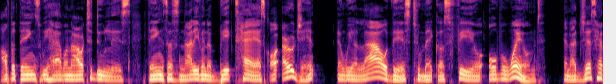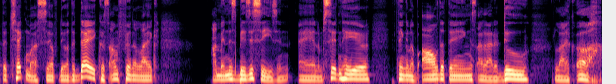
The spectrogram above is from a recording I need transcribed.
all the things we have on our to-do list, things that's not even a big task or urgent, and we allow this to make us feel overwhelmed. And I just had to check myself the other day cuz I'm feeling like I'm in this busy season and I'm sitting here thinking of all the things I got to do, like ugh,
